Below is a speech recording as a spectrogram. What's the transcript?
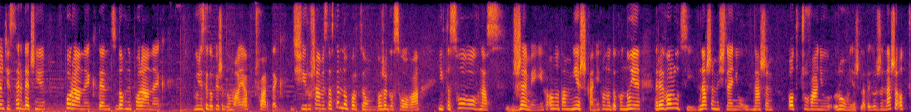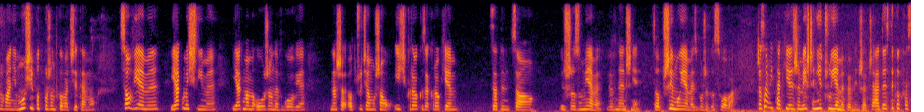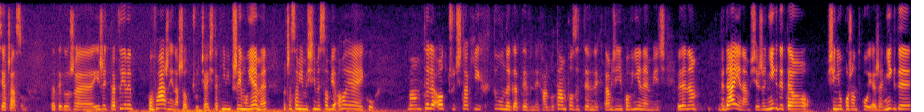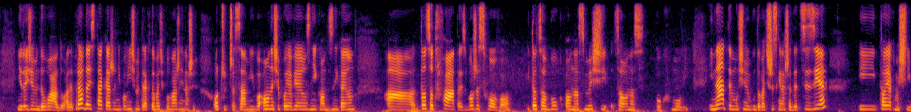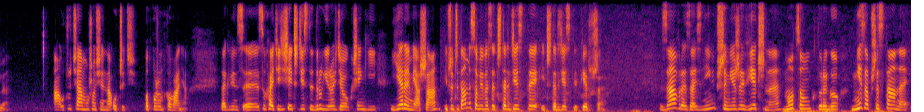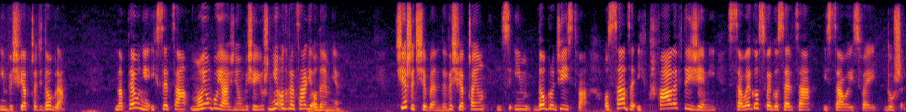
Witam Cię serdecznie w poranek, ten cudowny poranek 21 maja, w czwartek. Dzisiaj ruszamy z następną porcją Bożego Słowa. Niech to Słowo w nas drzemie, niech ono tam mieszka, niech ono dokonuje rewolucji w naszym myśleniu i w naszym odczuwaniu również, dlatego że nasze odczuwanie musi podporządkować się temu, co wiemy, jak myślimy, jak mamy ułożone w głowie. Nasze odczucia muszą iść krok za krokiem za tym, co już rozumiemy wewnętrznie, co przyjmujemy z Bożego Słowa. Czasami tak jest, że my jeszcze nie czujemy pewnych rzeczy, ale to jest tylko kwestia czasu. Dlatego, że jeżeli traktujemy poważnie nasze odczucia i się tak nimi przejmujemy, to czasami myślimy sobie, ojejku, mam tyle odczuć takich tu negatywnych, albo tam pozytywnych, tam gdzie nie powinienem mieć. Wydaje nam, wydaje nam się, że nigdy to się nie uporządkuje, że nigdy nie dojdziemy do ładu, ale prawda jest taka, że nie powinniśmy traktować poważnie naszych odczuć czasami, bo one się pojawiają znikąd, znikają, a to, co trwa, to jest Boże Słowo i to, co Bóg o nas myśli, co o nas Bóg mówi. I na tym musimy budować wszystkie nasze decyzje i to, jak myślimy. A uczucia muszą się nauczyć podporządkowania. Tak więc y, słuchajcie, dzisiaj 32 rozdział Księgi Jeremiasza i przeczytamy sobie werset 40 i 41. Zawrę zaś z nimi przymierze wieczne, mocą którego nie zaprzestanę im wyświadczać dobra. Napełnię ich serca moją bojaźnią, by się już nie odwracali ode mnie. Cieszyć się będę, wyświadczając im dobrodziejstwa. Osadzę ich trwale w tej ziemi z całego swego serca i z całej swej duszy.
